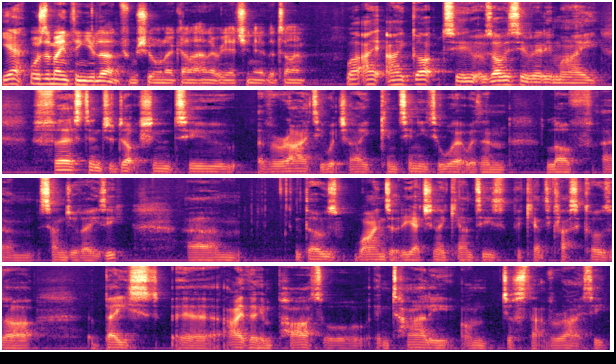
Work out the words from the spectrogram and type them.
Yeah. What was the main thing you learnt from Sean O'Callaghan at Riecine at the time? Well, I, I got to, it was obviously really my first introduction to a variety which I continue to work with and love, um, Sangiovese. Um, those wines at Riecine Chiantis, the Chianti Classicos, are based uh, either in part or entirely on just that variety.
